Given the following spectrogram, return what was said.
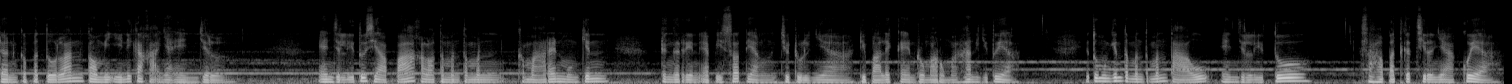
dan kebetulan Tommy ini kakaknya Angel. Angel itu siapa? Kalau teman-teman kemarin mungkin dengerin episode yang judulnya dibalik kain rumah-rumahan gitu ya. Itu mungkin teman-teman tahu Angel itu sahabat kecilnya aku ya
